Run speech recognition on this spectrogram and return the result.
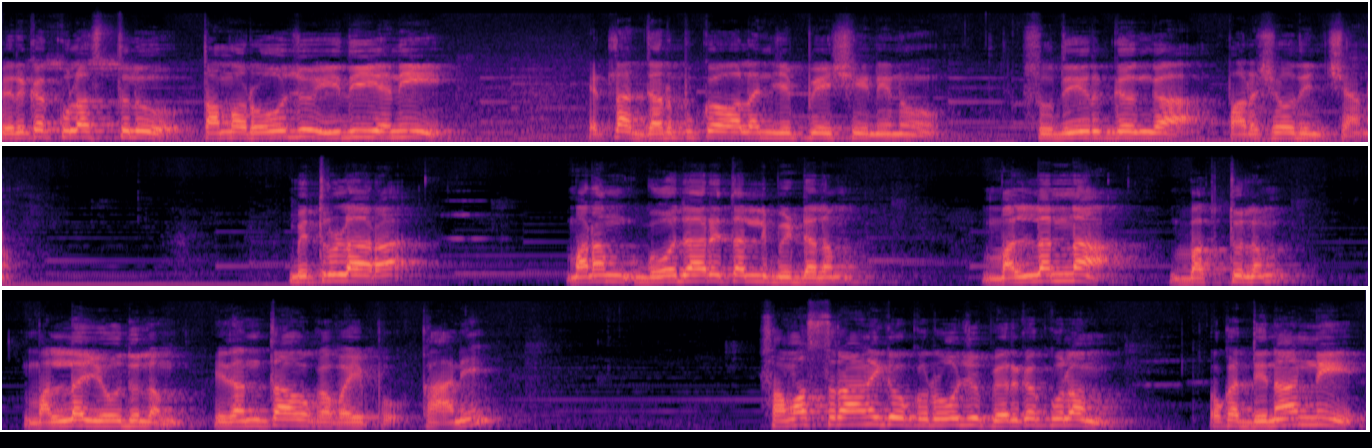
పెరుక పెరక కులస్తులు తమ రోజు ఇది అని ఎట్లా జరుపుకోవాలని చెప్పేసి నేను సుదీర్ఘంగా పరిశోధించాను. మిత్రులారా మనం గోదావరి తల్లి బిడ్డలం మల్లన్న భక్తులం మల్ల యోధులం ఇదంతా ఒక వైపు. కానీ సంవత్సరానికి ఒక రోజు పెరకకులం ఒక దినాన్ని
